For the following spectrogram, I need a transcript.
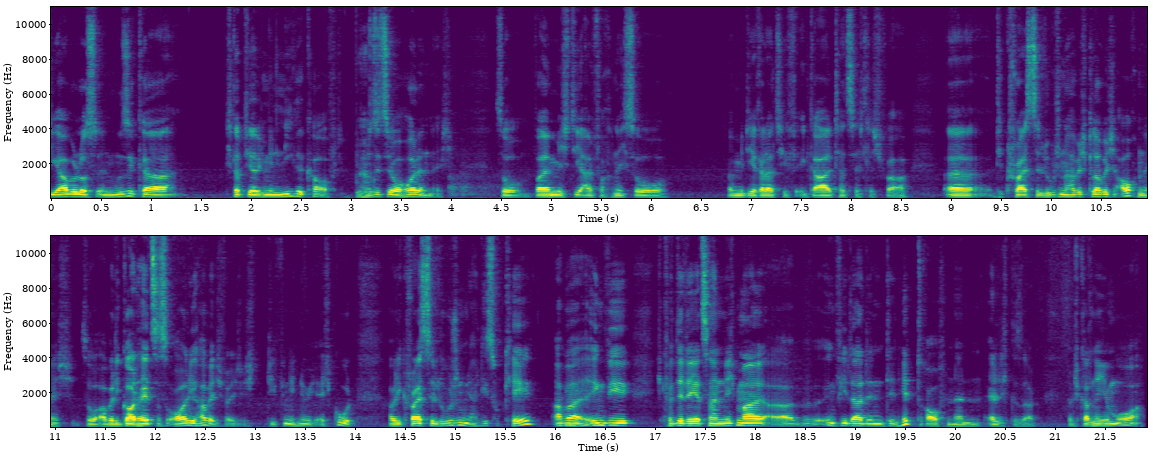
Diabolos in Musica, ich glaube, die habe ich mir nie gekauft. Ich besitze sie auch heute nicht. So, weil mich die einfach nicht so, weil mir die relativ egal tatsächlich war. Äh, die Christ Illusion habe ich, glaube ich, auch nicht. So, aber die God Hates Us All, die habe ich, weil ich, die finde ich nämlich echt gut. Aber die Christ Illusion, ja, die ist okay, aber irgendwie, ich könnte dir jetzt halt nicht mal äh, irgendwie da den, den Hit drauf nennen, ehrlich gesagt. Habe ich gerade nicht im Ohr.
